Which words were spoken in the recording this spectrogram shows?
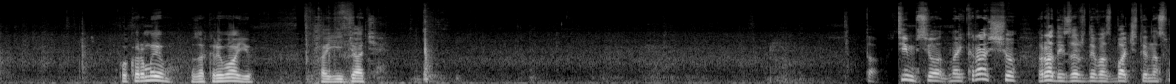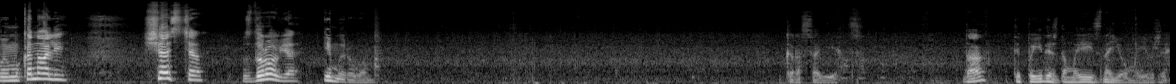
Покормив, закриваю, хай їдять. Так, всім всього найкращого. Радий завжди вас бачити на своєму каналі. Щастя, здоров'я і миру вам. Красавець. Да? Ти поїдеш до моєї знайомої вже.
